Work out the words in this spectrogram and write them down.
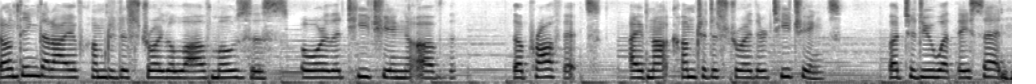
Don't think that I have come to destroy the law of Moses or the teaching of the, prophets. I have not come to destroy their teachings, but to do what they said.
